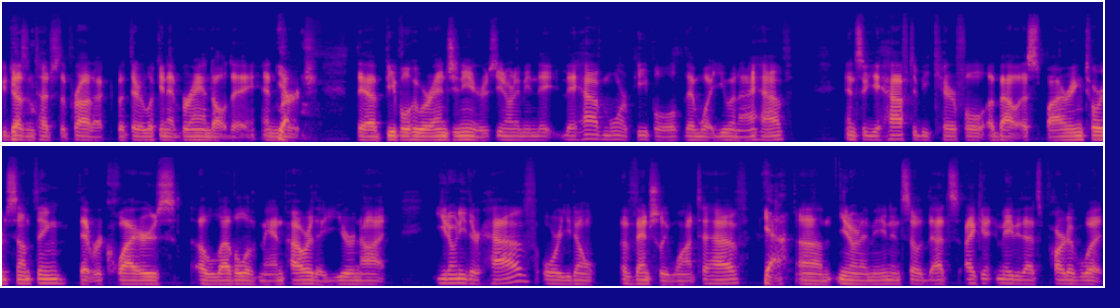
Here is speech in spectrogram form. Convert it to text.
who doesn't touch the product but they're looking at brand all day and Yep. merch. They have people who are engineers you know what i mean? They they have more people than what you and i have and so you have to be careful about aspiring towards something that requires a level of manpower that you're not you don't either have or you don't eventually want to have Yeah. um you know what i mean and so that's i can maybe that's part of what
